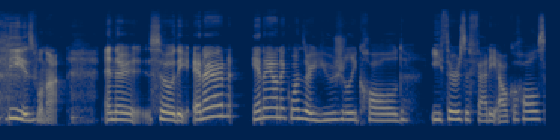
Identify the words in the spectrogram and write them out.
these will not. And they're so the anion anionic ones are usually called ethers of fatty alcohols.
